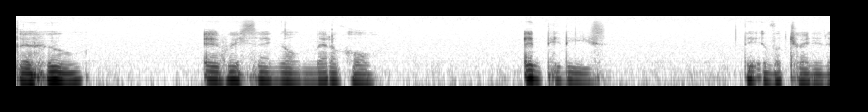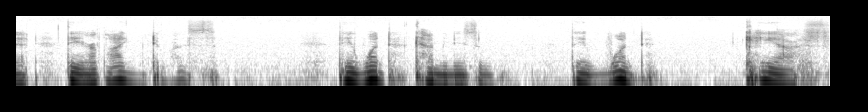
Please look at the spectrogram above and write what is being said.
the WHO, every single medical entities. They infiltrated it. They are lying to us. They want communism. They want chaos.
